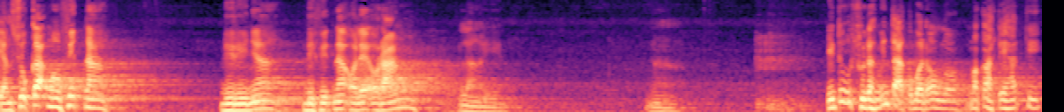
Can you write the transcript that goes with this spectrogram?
Yang suka memfitnah dirinya difitnah oleh orang lain. Nah, itu sudah minta kepada Allah, maka hati-hati.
